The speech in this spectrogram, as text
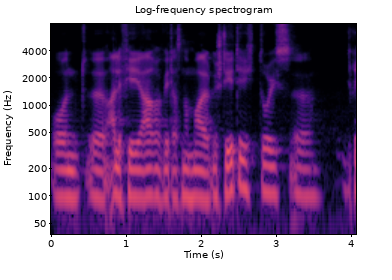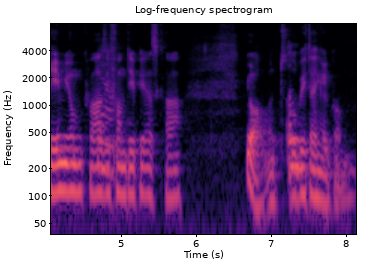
Und äh, alle vier Jahre wird das nochmal bestätigt durchs äh, Gremium quasi Ja. vom DPSK. Ja, und so Und- bin ich da hingekommen.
